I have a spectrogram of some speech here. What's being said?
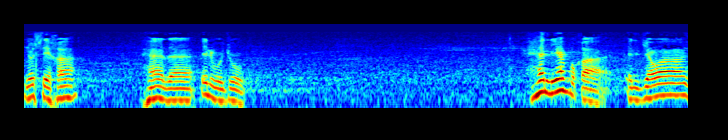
نسخ هذا الوجوب. هل يبقى الجواز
